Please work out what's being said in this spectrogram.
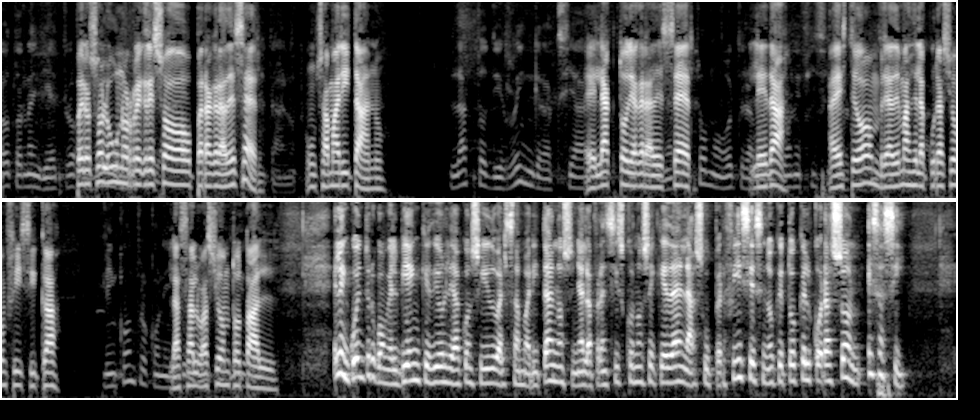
Pero solo uno regresó para agradecer un samaritano. El acto de agradecer le da a este hombre, además de la curación física, la salvación total. El encuentro con el bien que Dios le ha concedido al samaritano, señala Francisco, no se queda en la superficie, sino que toca el corazón. Es así.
